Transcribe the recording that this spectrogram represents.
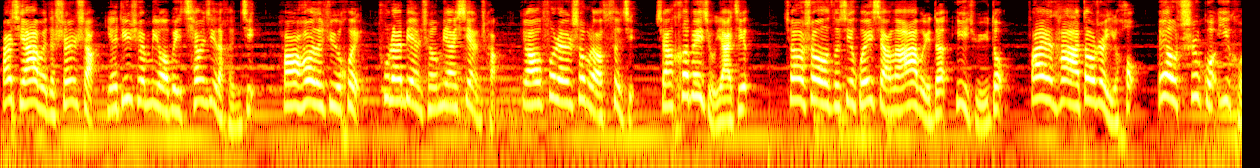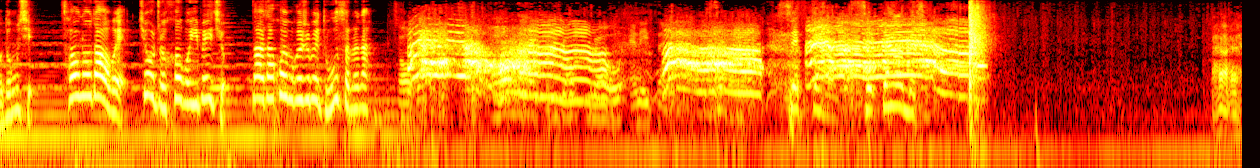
而且阿伟的身上也的确没有被枪击的痕迹。好好的聚会突然变成命案现场，姚夫人受不了刺激，想喝杯酒压惊。教授仔细回想了阿伟的一举一动，发现他到这以后没有吃过一口东西，从头到尾就只喝过一杯酒。那他会不会是被毒死了呢？Sit, sit down. Sit down, Miss. I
